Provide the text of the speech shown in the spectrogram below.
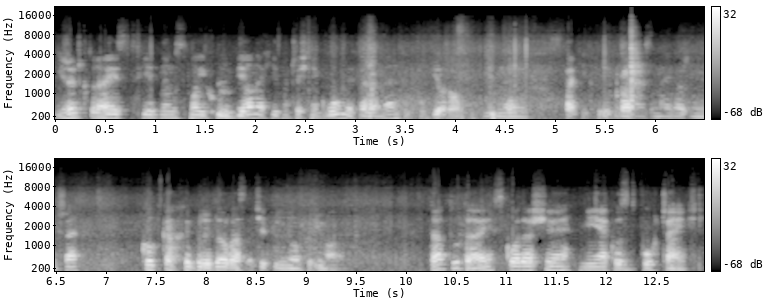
I rzecz, która jest jednym z moich ulubionych, jednocześnie głównych elementów ubioru, jednym z takich, których uważam za najważniejsze, kurtka hybrydowa z ociepliną Primon. Ta tutaj składa się niejako z dwóch części.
